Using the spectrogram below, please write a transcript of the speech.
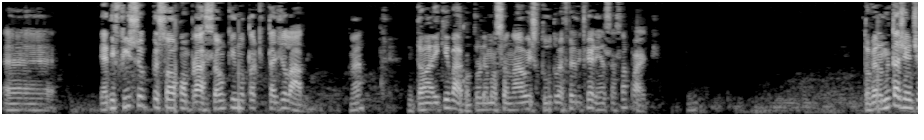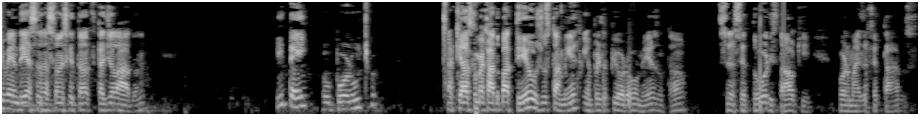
É, é difícil o pessoal comprar ação que não está tá de lado, né? Então aí que vai, controle emocional e estudo vai fazer diferença nessa parte. Tô vendo muita gente vender essas ações que tá, que tá de lado, né? E tem, ou por último, aquelas que o mercado bateu justamente, porque a empresa piorou mesmo, tal, setores tal que foram mais afetados.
